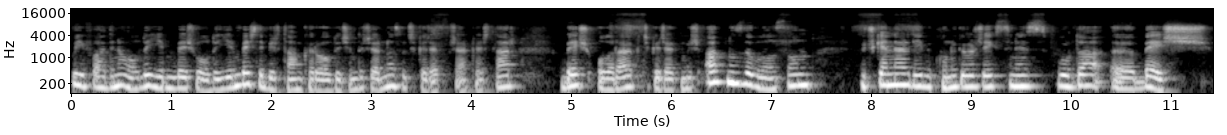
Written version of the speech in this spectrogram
Bu ifade ne oldu? 25 oldu. 25 de bir tam kare olduğu için dışarı nasıl çıkacakmış arkadaşlar? 5 olarak çıkacakmış. Aklınızda bulunsun. Üçgenler diye bir konu göreceksiniz. Burada 5.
